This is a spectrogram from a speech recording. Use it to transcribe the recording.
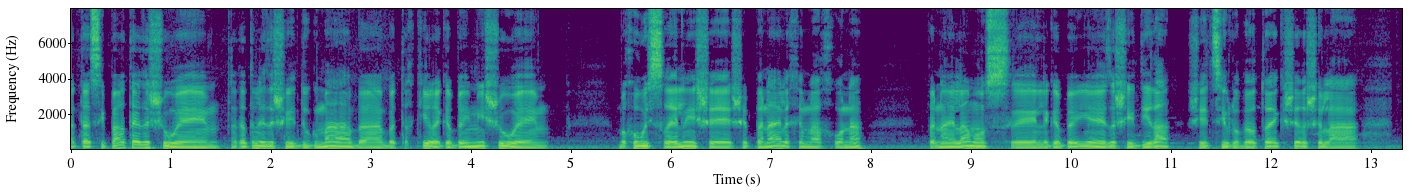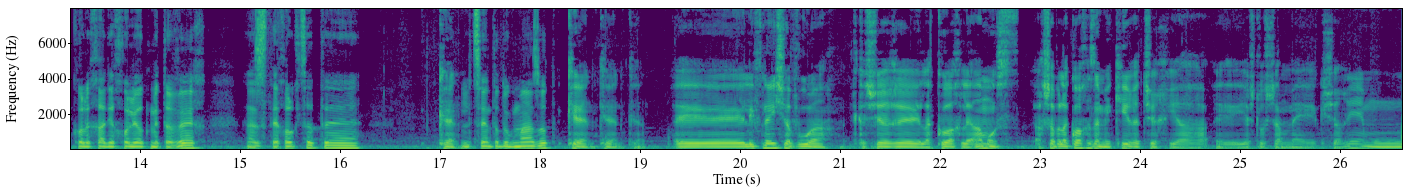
אתה סיפרת איזשהו, אה, נתת לי איזושהי דוגמה בתחקיר לגבי מישהו, בחור ישראלי ש, שפנה אליכם לאחרונה, פנה אל עמוס אה, לגבי אה, איזושהי דירה שהציעו לו באותו הקשר של ה... כל אחד יכול להיות מתווך, אז אתה יכול קצת אה, כן. לציין את הדוגמה הזאת? כן, כן, כן. Uh, לפני שבוע התקשר uh, לקוח לעמוס, עכשיו הלקוח הזה מכיר את צ'כיה, uh, יש לו שם uh, קשרים, הוא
